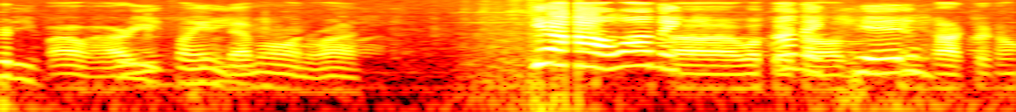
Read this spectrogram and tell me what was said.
Pretty. Wow, how are you playing insane. demo on Rust? Yo, I'm a, Uh, what's it I'm a called? kid. In tactical.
